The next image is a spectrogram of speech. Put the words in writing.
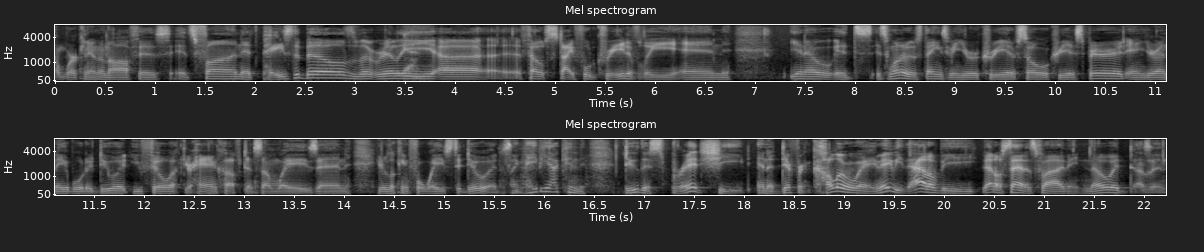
I'm working in an office. It's fun. It pays the bills, but really yeah. uh, felt stifled creatively. And you know, it's it's one of those things when you're a creative soul, creative spirit, and you're unable to do it, you feel like you're handcuffed in some ways, and you're looking for ways to do it. It's like maybe I can do this spreadsheet in a different colorway. Maybe that'll be that'll satisfy me. No, it doesn't.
